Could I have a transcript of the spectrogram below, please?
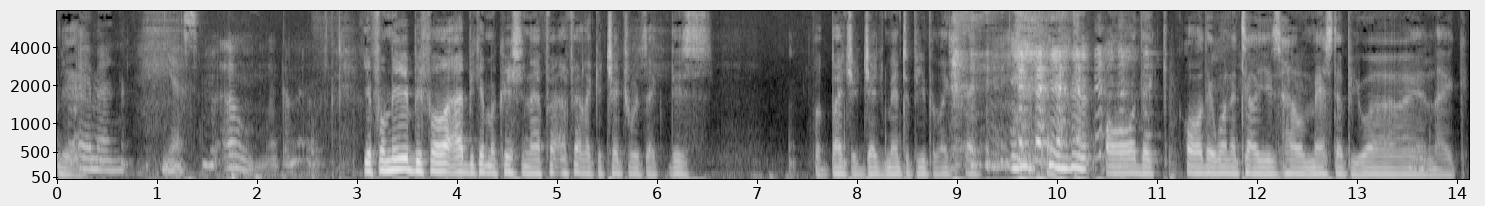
Yeah. Amen. Yes. Oh my goodness. Yeah, for me, before I became a Christian, I felt, I felt like a church was like this, a bunch of judgmental people. Like, like, like all they all they want to tell you is how messed up you are, and like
